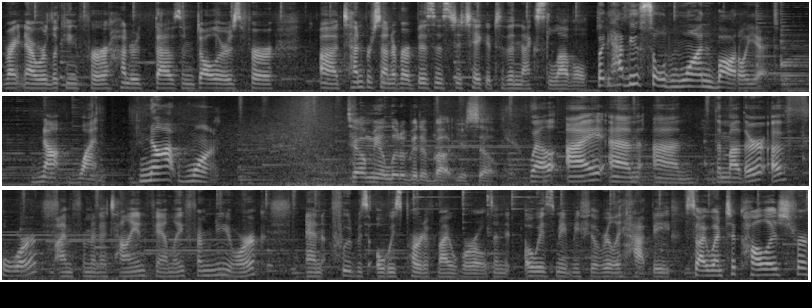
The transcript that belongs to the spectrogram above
Right now, we're looking for $100,000 for uh, 10% of our business to take it to the next level. But have you sold one bottle yet? Not one. Not one. Tell me a little bit about yourself. Well, I am um, the mother of four. I'm from an Italian family from New York, and food was always part of my world, and it always made me feel really happy. So I went to college for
